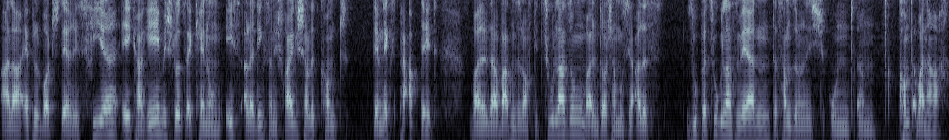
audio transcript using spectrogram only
à la Apple Watch Series 4 EKG mit Sturzerkennung. Ist allerdings noch nicht freigeschaltet, kommt demnächst per Update. Weil da warten sie noch auf die Zulassung, weil in Deutschland muss ja alles super zugelassen werden. Das haben sie noch nicht und ähm, kommt aber nach.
